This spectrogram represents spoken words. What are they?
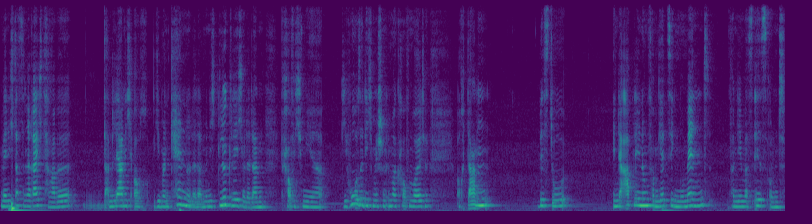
wenn ich das dann erreicht habe, dann lerne ich auch jemanden kennen oder dann bin ich glücklich oder dann kaufe ich mir die Hose, die ich mir schon immer kaufen wollte. Auch dann bist du in der Ablehnung vom jetzigen Moment, von dem, was ist. Und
